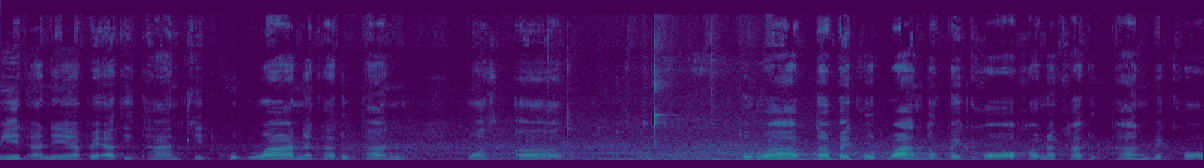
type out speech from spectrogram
มีดอันเนี้ยไปอธิษฐานจิตขุดว่านนะคะ ทุกท่านหมอเอ่อถือว่าต้องไปขุดว่านต้องไปขอเขานะคะ ทุกท่านไปขอ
